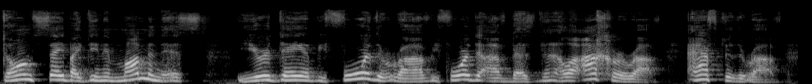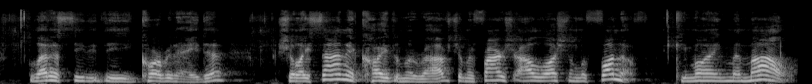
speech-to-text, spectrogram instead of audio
Don't say by dinim mominus your day before the Rav, before the Av Bezdin, ela achar Rav, after the Rav. Let us see the, Korban Eda. Shalaisane koidim Rav, shemefarish al loshen lefonov, kimoy memal.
